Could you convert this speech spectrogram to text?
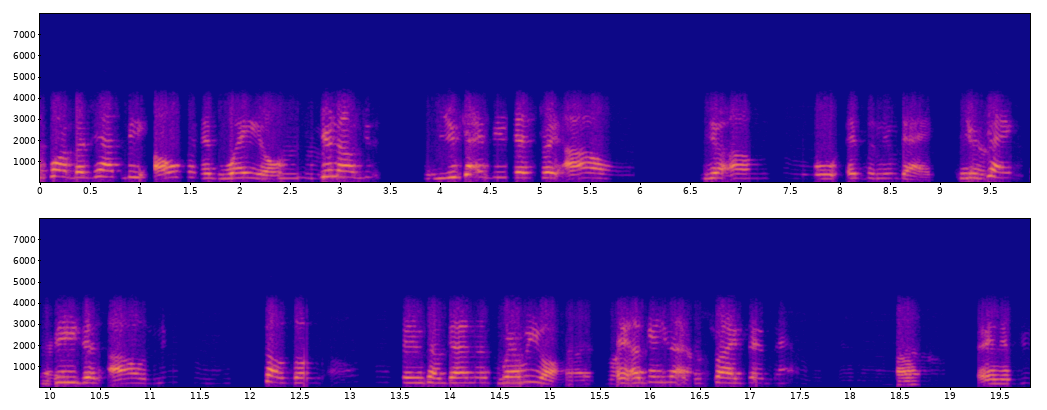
important, but you have to be open as well. Mhm. You know, you you can't be just straight, oh, you're old school, it's a new day. You Yeah. can't be just all new because those old things have gotten us where we are. Right. And again, you have to strike that balance. And if you're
